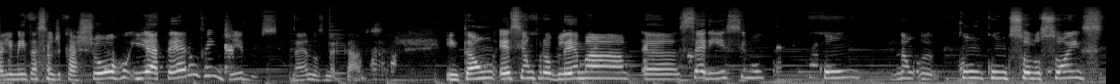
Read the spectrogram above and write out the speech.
alimentação de cachorro e até eram vendidos né, nos mercados. Então, esse é um problema é, seríssimo com, não, com, com soluções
